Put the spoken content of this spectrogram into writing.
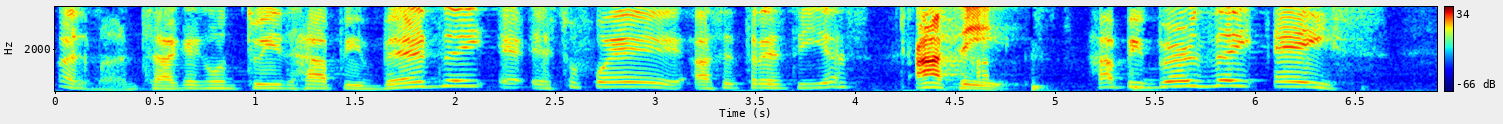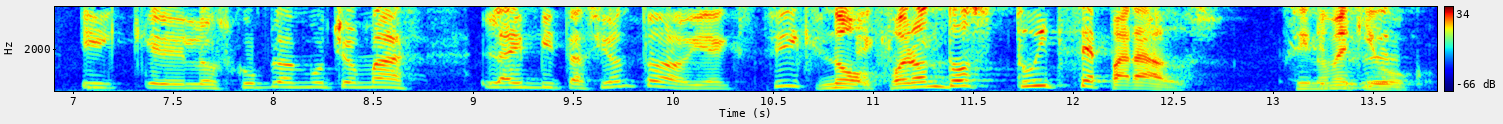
El man saca un tweet Happy Birthday. Eh, esto fue hace tres días. Ah, sí. Happy Birthday Ace. Y que los cumplan mucho más. La invitación todavía existe. No, fueron dos tweets separados, si no me equivoco.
